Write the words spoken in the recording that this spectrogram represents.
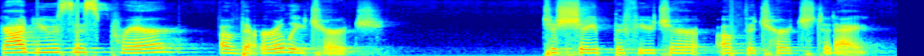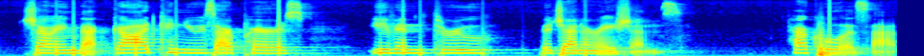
God used this prayer of the early church to shape the future of the church today, showing that God can use our prayers even through the generations. How cool is that?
